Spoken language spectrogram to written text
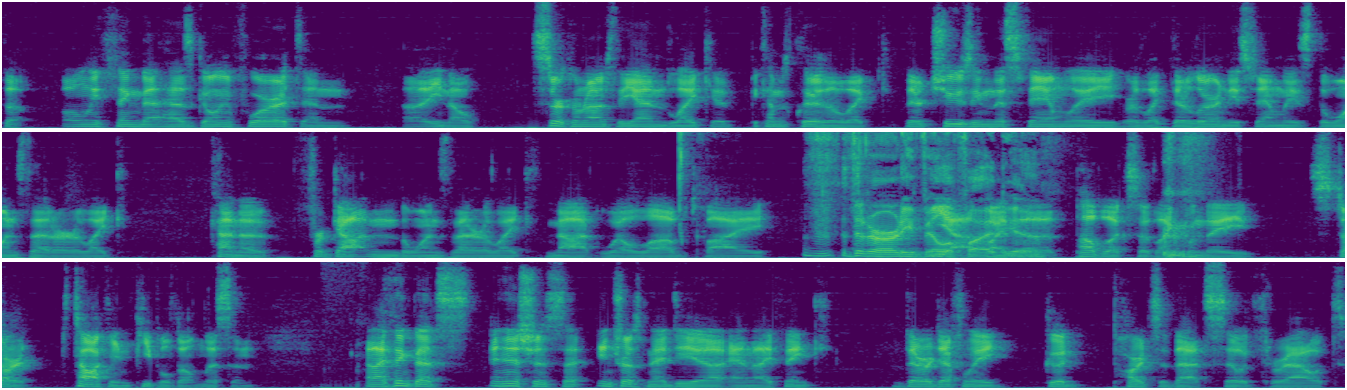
the only thing that has going for it, and uh, you know, circling around to the end, like it becomes clear that like they're choosing this family, or like they're luring these families, the ones that are like kind of forgotten, the ones that are like not well loved by Th- that are already yeah, vilified. by Yeah, the public. So like when they start talking, people don't listen. And I think that's an interesting, interesting idea, and I think there are definitely good parts of that sewed throughout.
